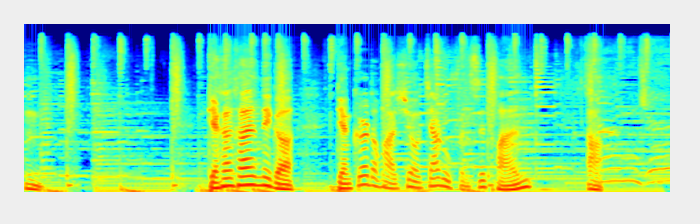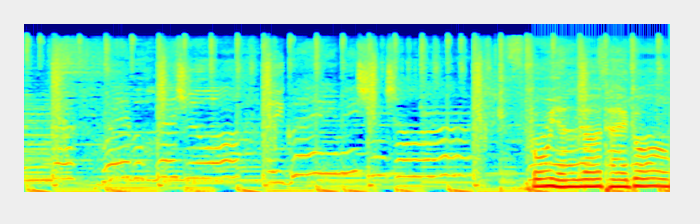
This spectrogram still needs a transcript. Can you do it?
嗯，点憨憨那个点歌的话，需要加入粉丝团啊。敷衍了太多，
